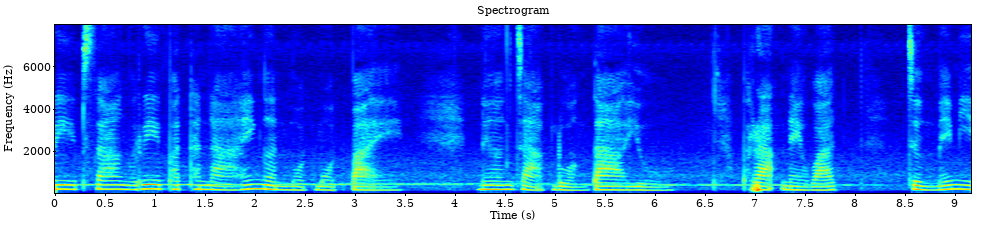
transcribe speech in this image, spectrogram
รีบสร้างรีบพัฒนาให้เงินหมดหมดไป เนื่องจากหลวงตาอยู่ พระในวัดจึงไม่มี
